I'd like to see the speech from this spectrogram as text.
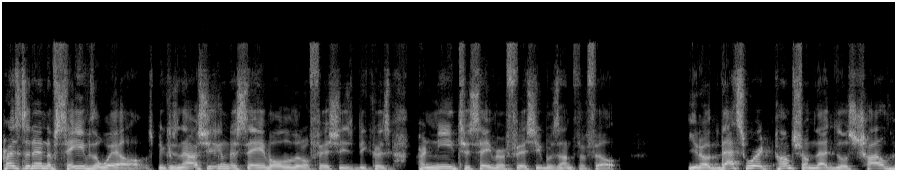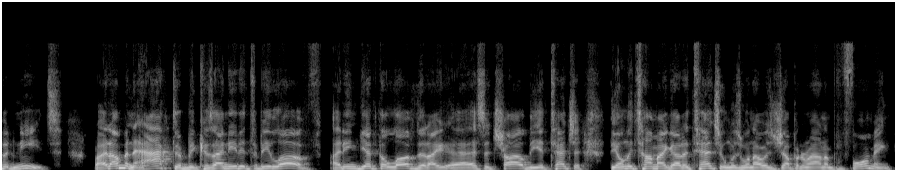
president of save the whales because now she's going to save all the little fishies because her need to save her fishy was unfulfilled you know, that's where it comes from, that those childhood needs, right? I'm an actor because I needed to be loved. I didn't get the love that I, uh, as a child, the attention. The only time I got attention was when I was jumping around and performing.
